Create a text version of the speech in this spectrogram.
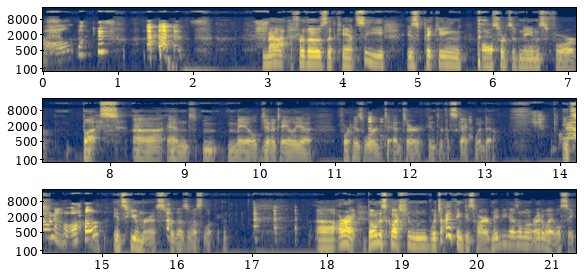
hole? What is Matt, for those that can't see, is picking all sorts of names for butts uh, and m- male genitalia for his word to enter into the Skype window. It's, hole? it's humorous for those of us looking. Uh, all right, bonus question, which I think is hard. Maybe you guys will know it right away. We'll see.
